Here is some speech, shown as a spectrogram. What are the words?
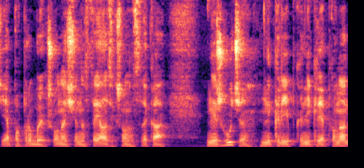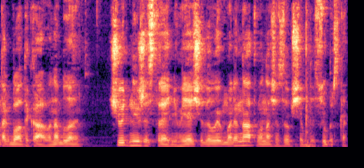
Я попробую, якщо вона ще настоялася, якщо вона така не жгуча, не кріпка, не крепка. Вона так була така, вона була чуть ниже середнього. Я ще долив маринад, вона зараз взагалі буде суперська.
